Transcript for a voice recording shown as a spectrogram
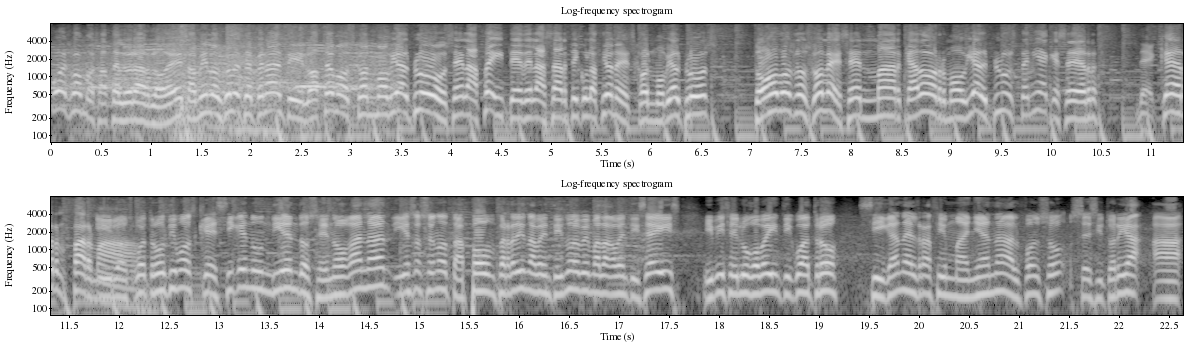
Pues vamos a celebrarlo, ¿eh? También los goles de penalti. Lo hacemos con Movial Plus, el aceite de las articulaciones. Con Movial Plus, todos los goles en marcador. Movial Plus tenía que ser de Kern Pharma. Y los cuatro últimos que siguen hundiéndose, no ganan y eso se nota. Ponferradina 29, Málaga 26, Ibiza y Lugo 24. Si gana el Racing mañana, Alfonso se situaría a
